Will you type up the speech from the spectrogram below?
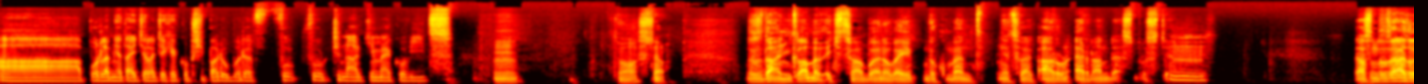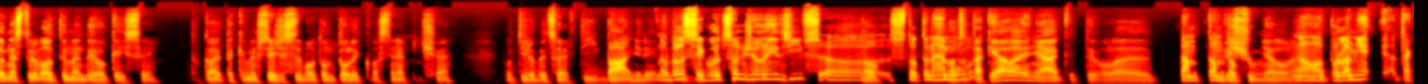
A podle mě tady těch jako případů bude furt, furt tím jako víc. Hmm. To vlastně. Do zdání klame, viď? Třeba bude nový dokument, něco jak Aaron Hernandez prostě. Mm, Já jsem to teda tolik nestudoval, ty Mendyho casey. Tak, taky mi přijde, že se o tom tolik vlastně nepíše. Od té doby, co je v té báni. dejme no byl. Sigurdsson, že jo, nejdřív z, uh, No. z Tottenhamu. No to taky ale nějak, ty vole, tam, tam to, vyšumělo, ne? no podle mě, tak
